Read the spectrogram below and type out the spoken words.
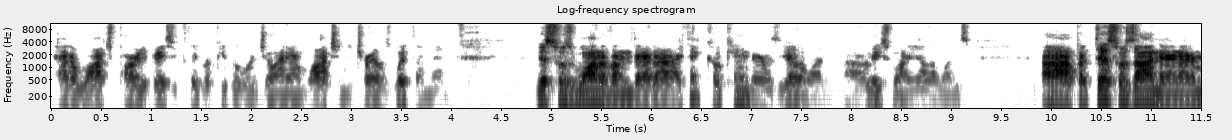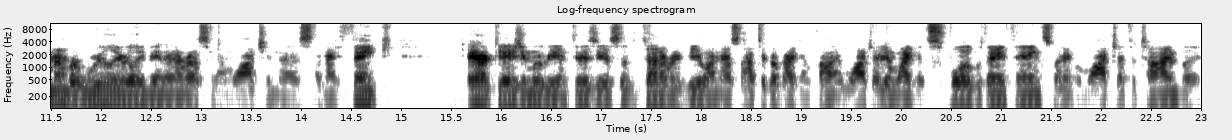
had a watch party basically where people would join in watching the trailers with them. And this was one of them that uh, I think Cocaine Bear was the other one, or at least one of the other ones. Uh, but this was on there, and I remember really, really being interested in watching this. And I think Eric, the Asian movie enthusiast, has done a review on this. I have to go back and finally watch. I didn't want to get spoiled with anything, so I didn't watch at the time. But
